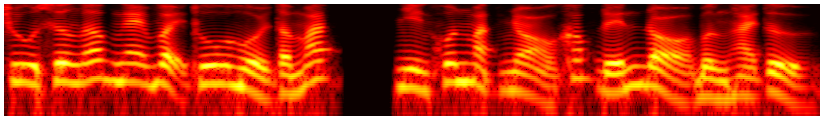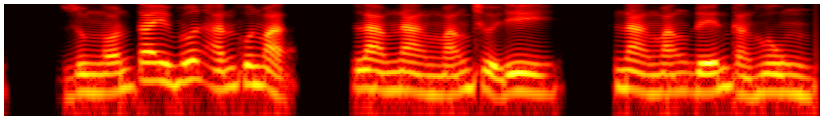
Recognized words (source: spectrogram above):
Chu Sương ấp nghe vậy thu hồi tầm mắt, nhìn khuôn mặt nhỏ khóc đến đỏ bừng hài tử, dùng ngón tay vớt hắn khuôn mặt, làm nàng mắng chửi đi, nàng mắng đến càng hung,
